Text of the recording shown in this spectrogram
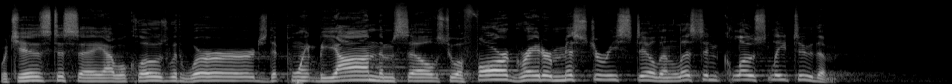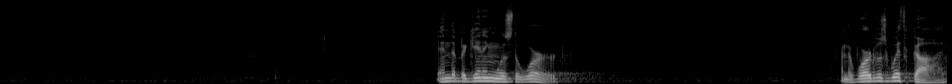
Which is to say, I will close with words that point beyond themselves to a far greater mystery still, and listen closely to them. In the beginning was the Word, and the Word was with God,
